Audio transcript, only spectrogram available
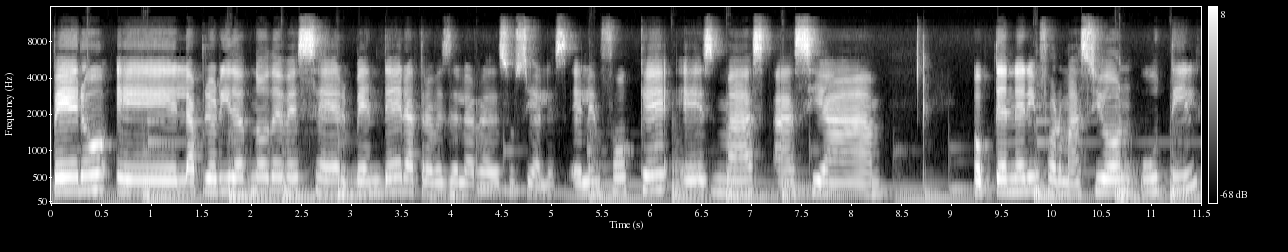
Pero eh, la prioridad no debe ser vender a través de las redes sociales. El enfoque es más hacia obtener información útil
